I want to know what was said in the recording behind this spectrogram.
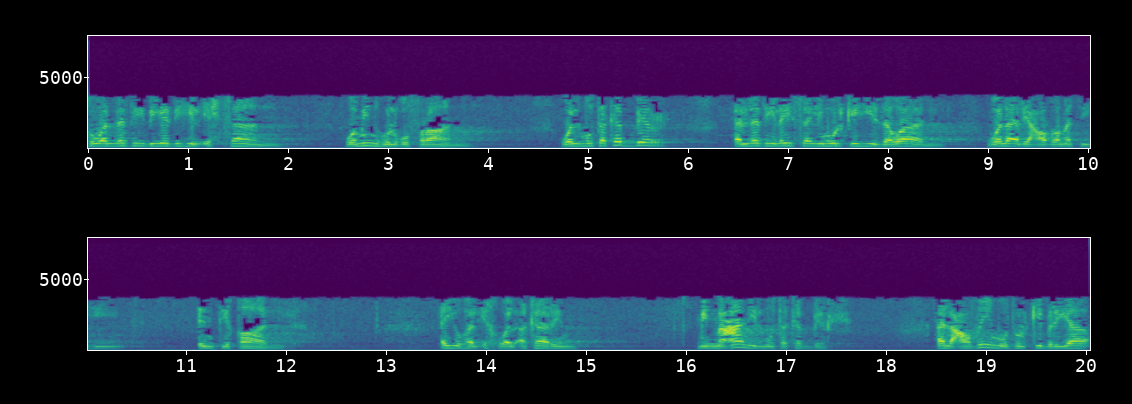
هو الذي بيده الإحسان ومنه الغفران. والمتكبر الذي ليس لملكه زوال ولا لعظمته انتقال. أيها الإخوة الأكارم من معاني المتكبر العظيم ذو الكبرياء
